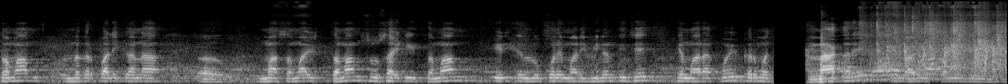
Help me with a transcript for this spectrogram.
તમામ નગરપાલિકાના માં સમાવિષ્ટ તમામ સોસાયટી, તમામ લોકોને મારી વિનંતી છે કે મારા કોઈ કર્મચારી ના કરે એ મારી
